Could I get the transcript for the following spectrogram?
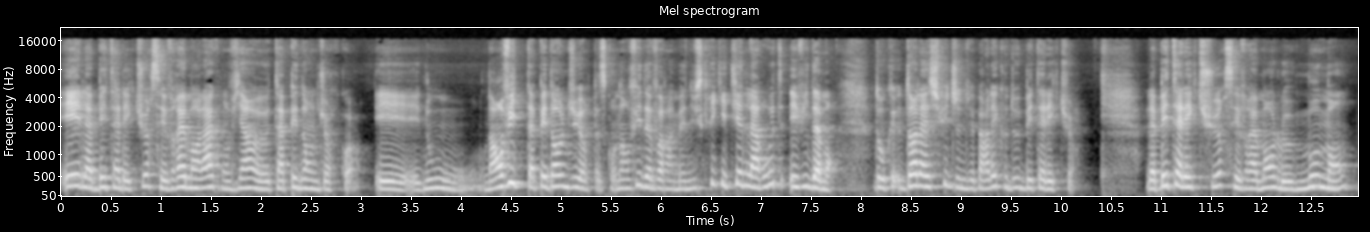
et la bêta lecture, c'est vraiment là qu'on vient euh, taper dans le dur, quoi. Et nous, on a envie de taper dans le dur, parce qu'on a envie d'avoir un manuscrit qui tienne la route, évidemment. Donc, dans la suite, je ne vais parler que de bêta lecture. La bêta lecture, c'est vraiment le moment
